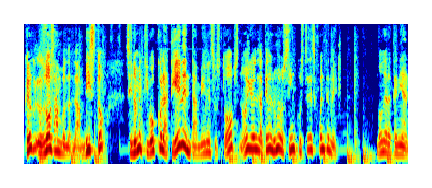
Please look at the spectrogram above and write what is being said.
creo que los dos ambos la, han visto. Si no me equivoco, la tienen también en sus tops, ¿no? Yo la tengo en número 5. Ustedes cuéntenme, ¿dónde la tenían?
